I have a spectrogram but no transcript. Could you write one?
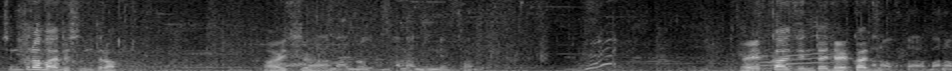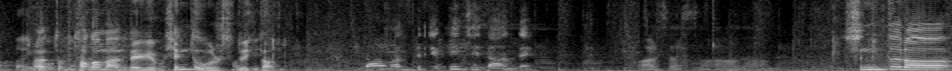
신드라 봐야 돼 신드라 나이스. 나만 4만 6렙선 여기까지인데 여기까지. 만화 없다 만화 없다. 이거 아, 더, 더 가면 안돼. 이거 힌드 올 수도 있다. 나안 돼. 킨치 나안 돼. 알았어 알았어. 안 하네 안 하네 신드라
